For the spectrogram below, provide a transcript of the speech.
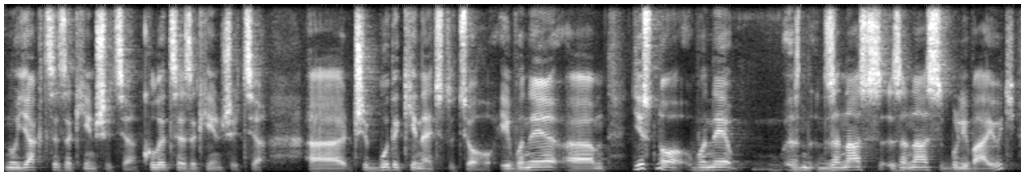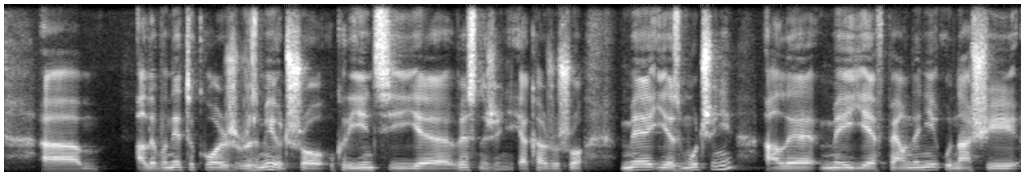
ну як це закінчиться, коли це закінчиться, чи буде кінець до цього? І вони дійсно вони за нас за нас болівають. Але вони також розуміють, що українці є виснажені. Я кажу, що ми є змучені, але ми є впевнені у нашій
